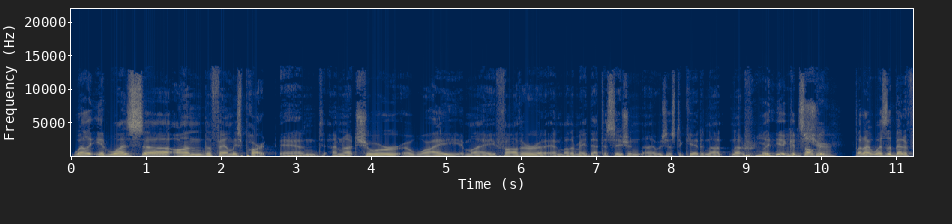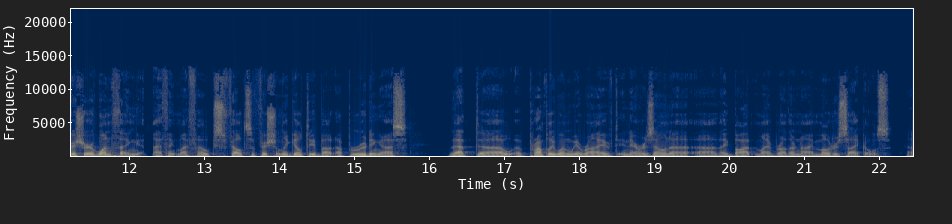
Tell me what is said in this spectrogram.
Well, it was uh, on the family's part, and I'm not sure uh, why my father and mother made that decision. I was just a kid and not not really Yeah, a consultant. sure. But I was the beneficiary of one thing. I think my folks felt sufficiently guilty about uprooting us that uh, promptly when we arrived in Arizona, uh, they bought my brother and I motorcycles. Uh,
